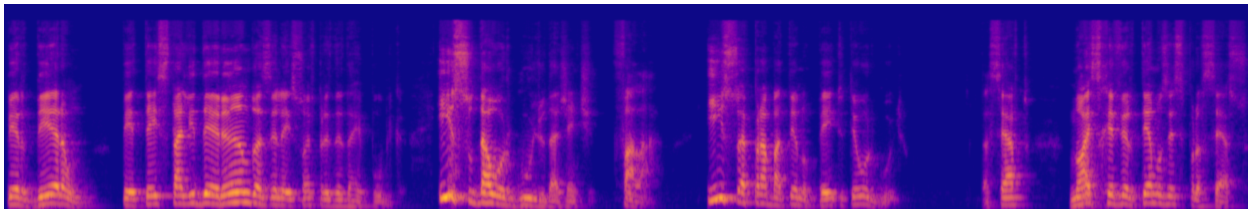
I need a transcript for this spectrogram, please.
perderam. PT está liderando as eleições presidente da República. Isso dá orgulho da gente falar. Isso é para bater no peito e ter orgulho. Tá certo? Nós revertemos esse processo.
